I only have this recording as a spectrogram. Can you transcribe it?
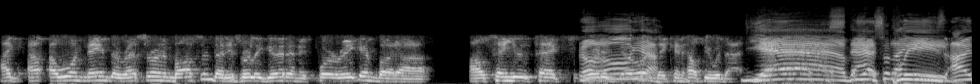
I, I I won't name the restaurant in Boston that is really good and it's Puerto Rican, but uh, I'll send you the text where to Oh, go, yeah. and they can help you with that. Yes, that's yes, what I please. need. I,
